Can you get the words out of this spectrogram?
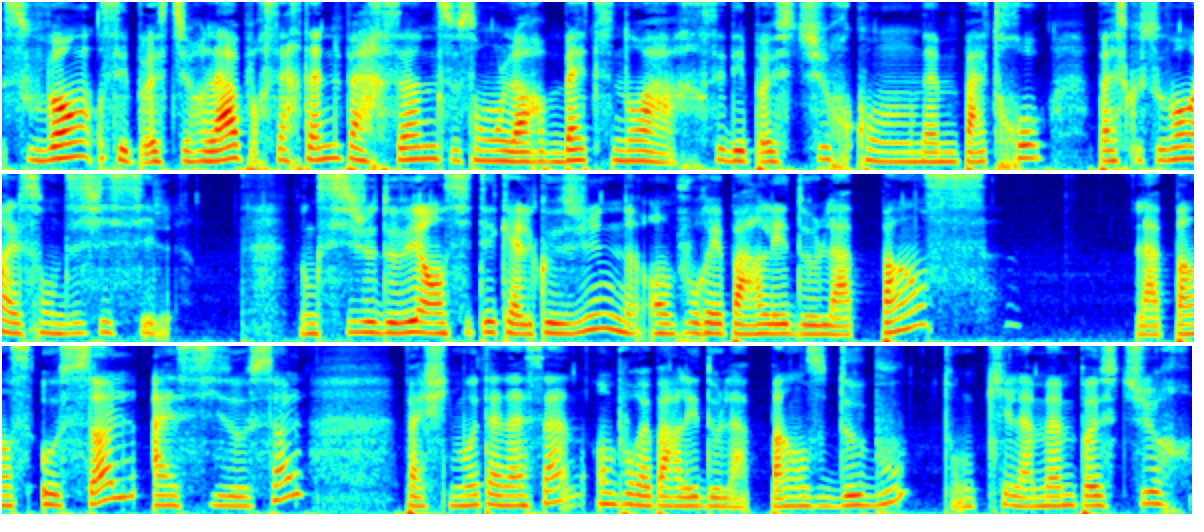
Souvent, ces postures-là, pour certaines personnes, ce sont leurs bêtes noires. C'est des postures qu'on n'aime pas trop parce que souvent elles sont difficiles. Donc si je devais en citer quelques-unes, on pourrait parler de la pince, la pince au sol, assise au sol, Paschimottanasana. On pourrait parler de la pince debout, donc qui est la même posture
